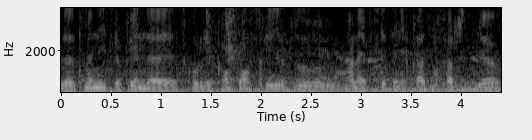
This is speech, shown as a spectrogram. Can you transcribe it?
تمنيت لو كان تكون récompense خير معناها بثلاثه نقاط من خارج الديار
